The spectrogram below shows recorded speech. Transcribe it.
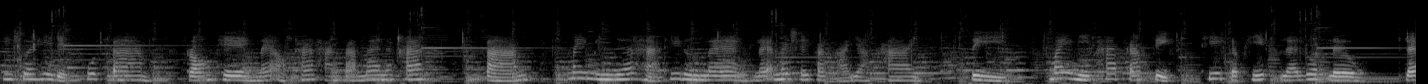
ที่ช่วยให้เด็กพูดตาม ร้องเพลงและออกท่าทางตามได้นะคะ 3. ไม่มีเนื้อหาที่รุนแรงและไม่ใช้ภาษาหยาบคาย 4. ไม่มีภาพกราฟิกที่กระพริบและรวดเร็ว และ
